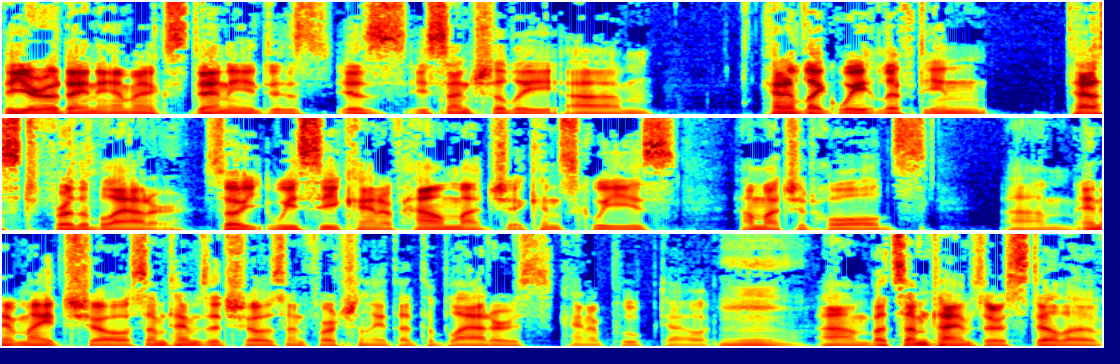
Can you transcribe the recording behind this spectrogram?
The urodynamics, Denny, is is essentially um, kind of like weightlifting test for the bladder. So we see kind of how much it can squeeze, how much it holds. Um, and it might show, sometimes it shows, unfortunately, that the bladder is kind of pooped out. Mm. Um, but sometimes there's still a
